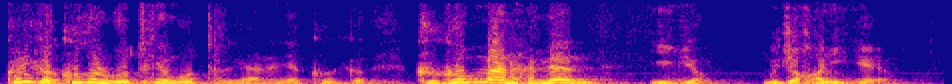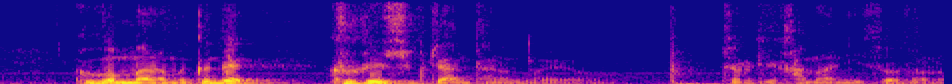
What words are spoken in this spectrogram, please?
그러니까 그걸 어떻게 못하게 하느냐? 그거 그것만 하면 이겨. 무조건 이겨요. 그것만 하면. 근데 그게 쉽지 않다는 거예요. 저렇게 가만히 있어서는.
